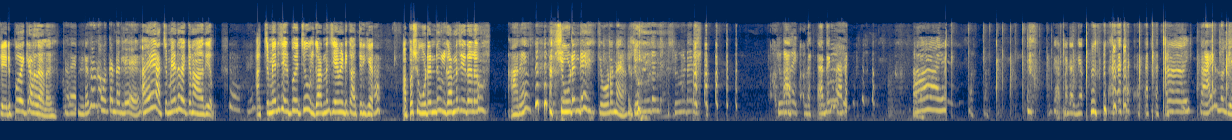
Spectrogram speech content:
ചെരുപ്പ് വെക്കാനുള്ളതാണ്. നോക്കണ്ടല്ലേ? ഏ അച്ഛമ്മേന്റെ വെക്കണം ആദ്യം. അച്ഛമ്മേന്റെ ചെരുപ്പ് വെച്ച് ഉദ്ഘാടനം ചെയ്യാൻ വേണ്ടി കാത്തിരിക്ക. അപ്പൊ ഷൂഡന്റെ ഉദ്ഘാടനം ചെയ്താലോ? ആരെ? ഷൂഡന്റെ ചൂടനെ? ചൂടന്റെ ഉദ്ഘാടനം കഴിഞ്ഞു. ചായൊന്നുമില്ല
